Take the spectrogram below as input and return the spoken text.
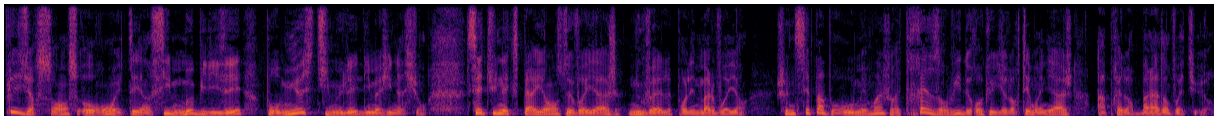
Plusieurs sens auront été ainsi mobilisés pour mieux stimuler l'imagination. C'est une expérience de voyage nouvelle pour les malvoyants. Je ne sais pas pour vous, mais moi j'aurais très envie de recueillir leurs témoignages après leur balade en voiture.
